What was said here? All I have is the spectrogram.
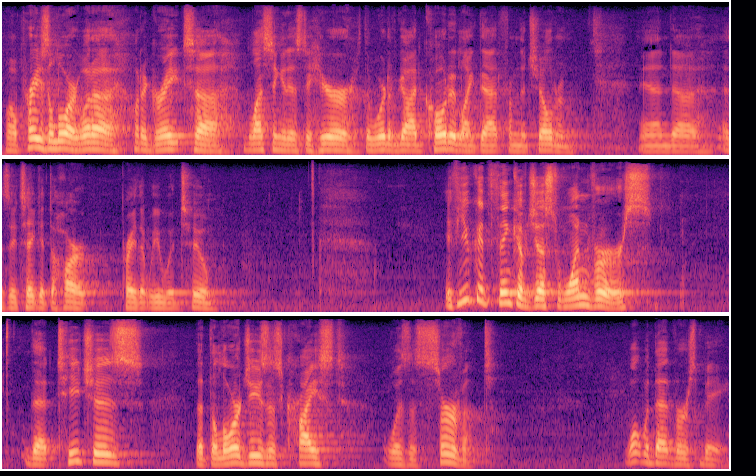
Well, praise the Lord. What a, what a great uh, blessing it is to hear the Word of God quoted like that from the children. And uh, as they take it to heart, pray that we would too. If you could think of just one verse that teaches that the Lord Jesus Christ was a servant, what would that verse be?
